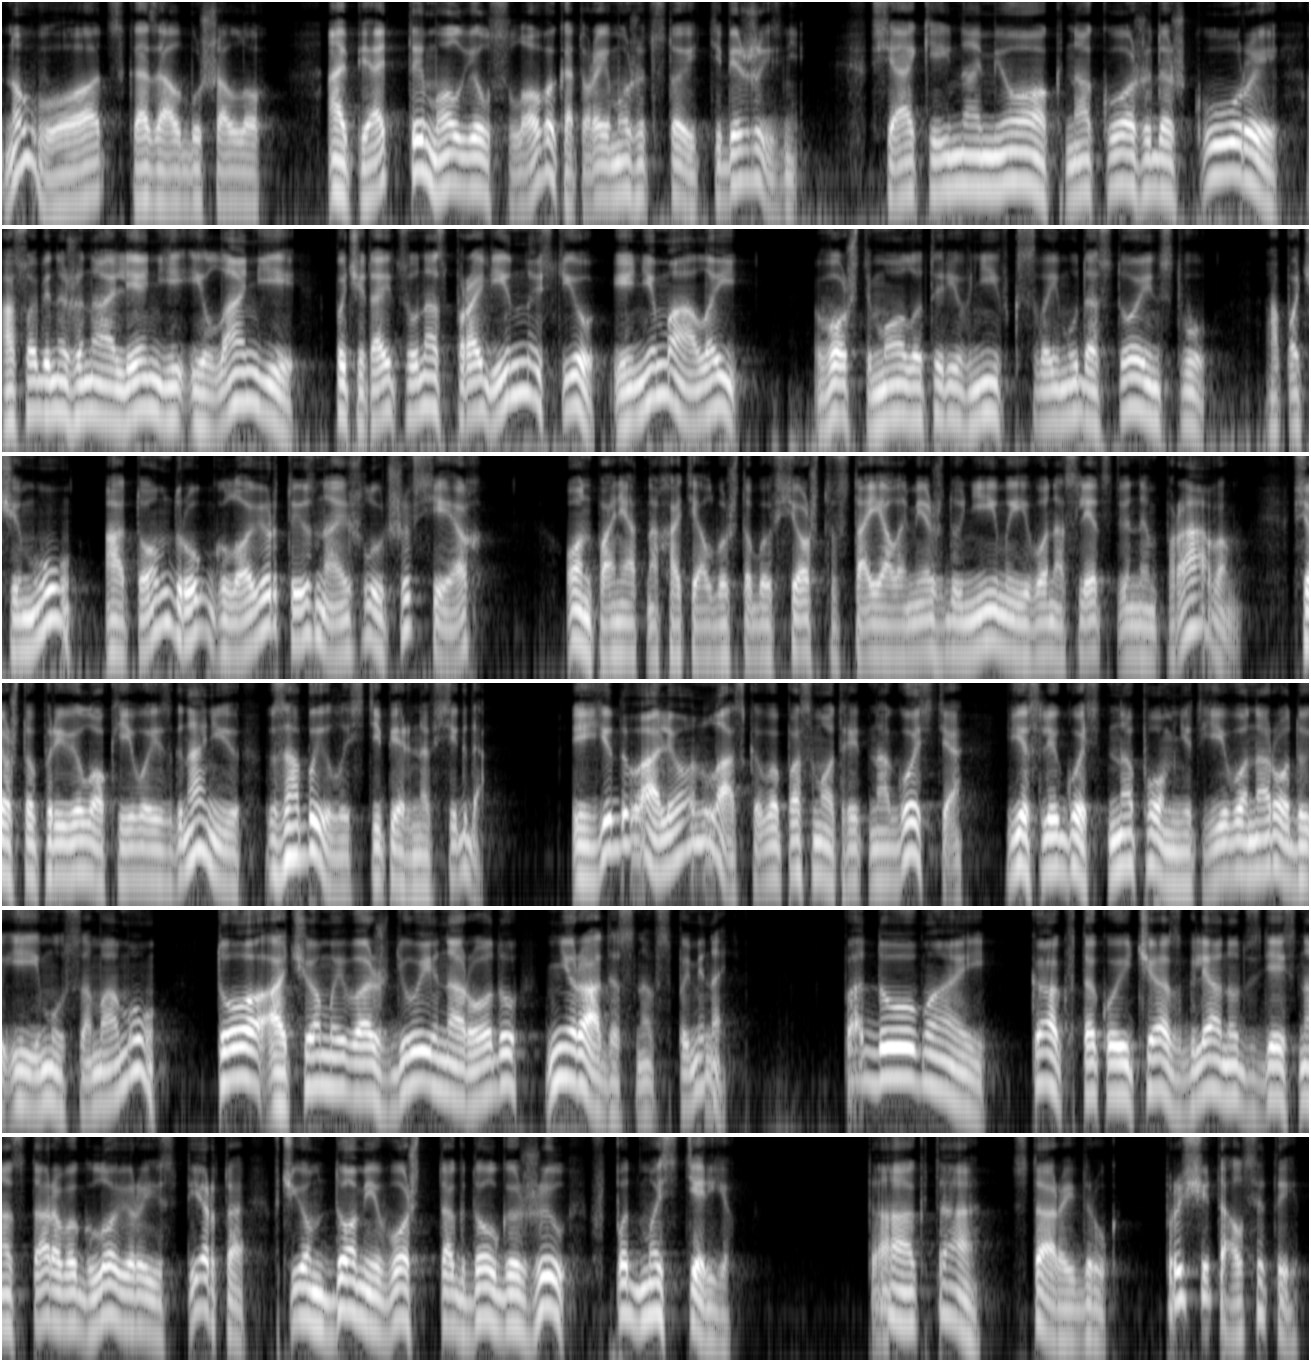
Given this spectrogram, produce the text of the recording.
«Ну вот», — сказал Бушаллох, — «опять ты молвил слово, которое может стоить тебе жизни. Всякий намек на кожи до шкуры, особенно же на оленьи и ланьи, почитается у нас провинностью и немалой. Вождь молод и ревнив к своему достоинству. А почему? О том, друг Гловер, ты знаешь лучше всех». Он, понятно, хотел бы, чтобы все, что стояло между ним и его наследственным правом, все, что привело к его изгнанию, забылось теперь навсегда. И едва ли он ласково посмотрит на гостя, если гость напомнит его народу и ему самому то, о чем и вождю, и народу нерадостно вспоминать. Подумай, как в такой час глянут здесь на старого Гловера из Перта, в чьем доме вождь так долго жил в подмастерьях? Так-то, старый друг, просчитался ты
